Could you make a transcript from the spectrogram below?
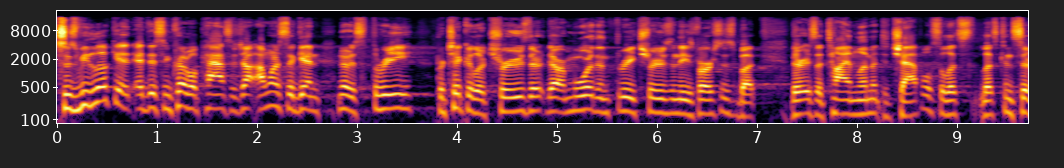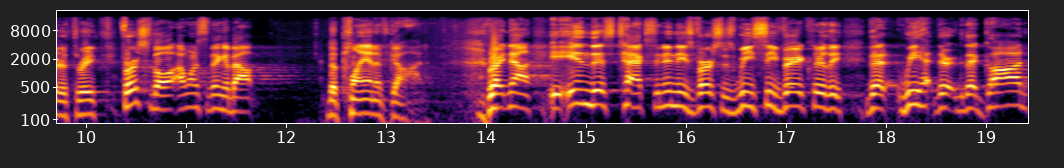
So, as we look at, at this incredible passage, I, I, want us to again notice three particular truths. There, there, are more than three truths in these verses, but there is a time limit to chapel, so let's, let's consider three. First of all, I want us to think about the plan of God. Right now, in this text and in these verses, we see very clearly that, we ha- there, that God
